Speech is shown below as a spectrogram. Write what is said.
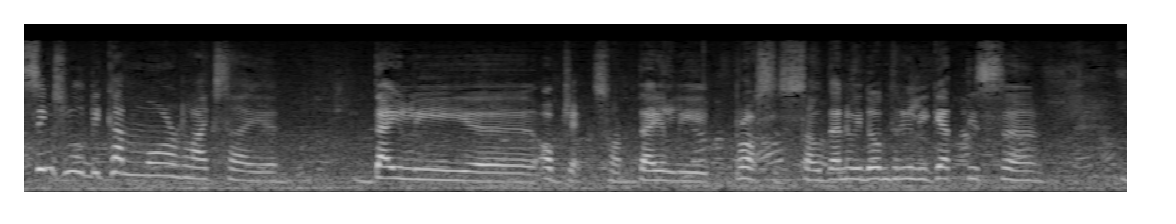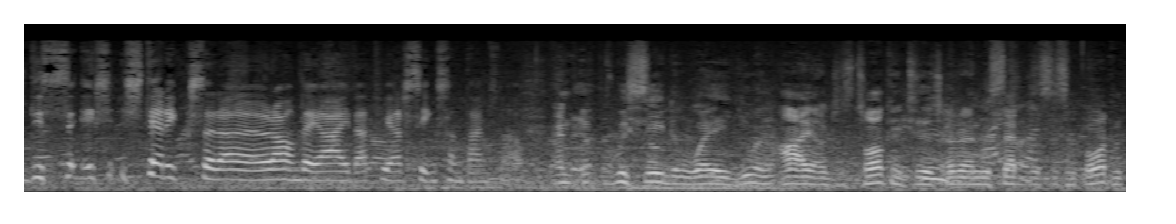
things will become more like, say, daily uh, objects or daily process. So then we don't really get this uh, this hysterics around AI that we are seeing sometimes now. And we see the way you and I are just talking to each other, and we said this is important.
